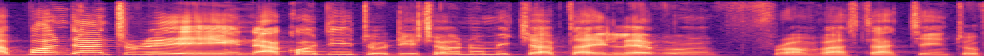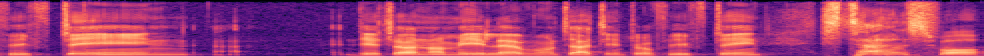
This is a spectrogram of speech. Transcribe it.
Abundant rain, according to Deuteronomy chapter 11, from verse 13 to 15, Deuteronomy 11, 13 to 15, stands for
